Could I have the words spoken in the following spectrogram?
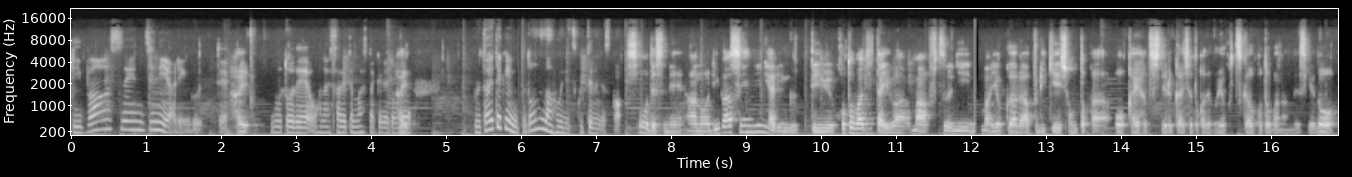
リバースエンジニアリングってはい。冒頭でお話しされてましたけれども、はい具体的にどんな風に作ってるんですか？そうですね。あのリバースエンジニアリングっていう言葉自体は、まあ、普通に、まあ、よくあるアプリケーションとかを開発してる会社とかでもよく使う言葉なんですけど、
